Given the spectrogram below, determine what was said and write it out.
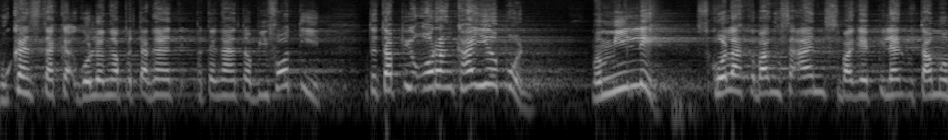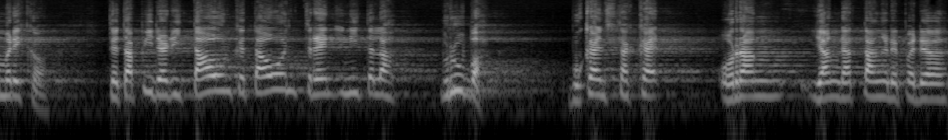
bukan setakat golongan pertengahan, pertengahan atau B40 tetapi orang kaya pun memilih sekolah kebangsaan sebagai pilihan utama mereka. Tetapi dari tahun ke tahun trend ini telah berubah. Bukan setakat orang yang datang daripada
